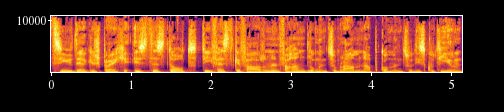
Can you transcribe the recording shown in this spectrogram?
Ziel der Gespräche ist es, dort die festgefahrenen Verhandlungen zum Rahmenabkommen zu diskutieren.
